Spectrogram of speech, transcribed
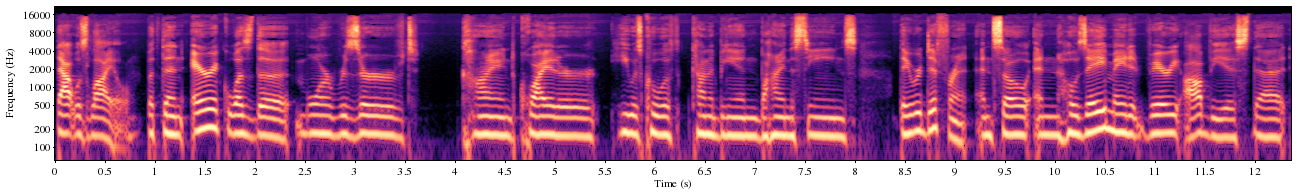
that was Lyle. But then Erik was the more reserved, kind, quieter. He was cool with kind of being behind the scenes. They were different. And so, and Jose made it very obvious that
